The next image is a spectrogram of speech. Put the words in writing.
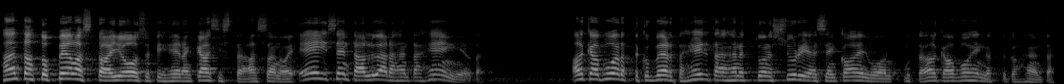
Hän tahtoi pelastaa Joosefin heidän käsistään ja sanoi, ei sentään lyödä häntä hengiltä. Älkää vuodattako verta, heitetään hänet tuonne syrjäiseen kaivoon, mutta älkää vahingottako häntä.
